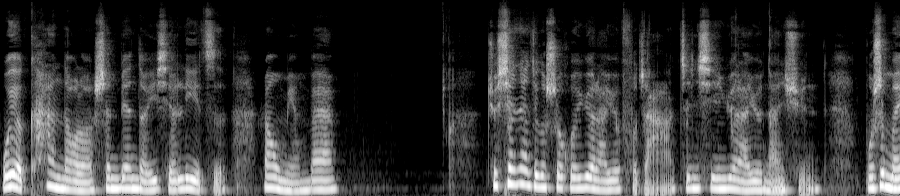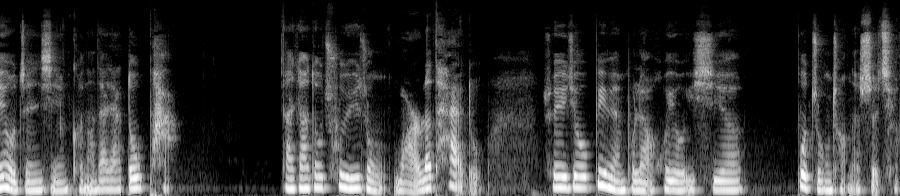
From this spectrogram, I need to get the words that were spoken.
我也看到了身边的一些例子，让我明白。就现在这个社会越来越复杂，真心越来越难寻。不是没有真心，可能大家都怕，大家都处于一种玩的态度，所以就避免不了会有一些不忠诚的事情。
